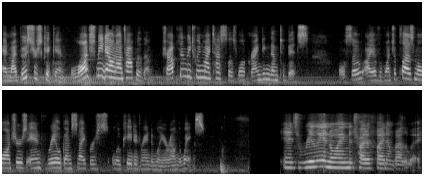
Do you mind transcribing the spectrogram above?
and my boosters kick in, launch me down on top of them, trap them between my Teslas while grinding them to bits. Also, I have a bunch of plasma launchers and railgun snipers located randomly around the wings. It's really annoying to try to fight him, by the way.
